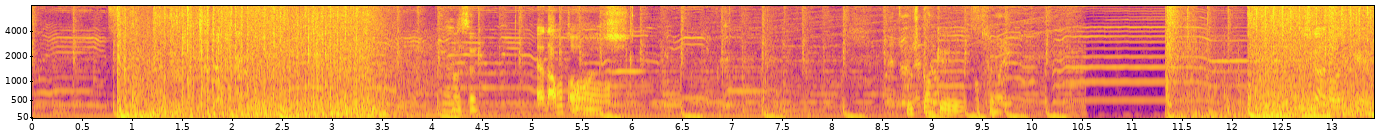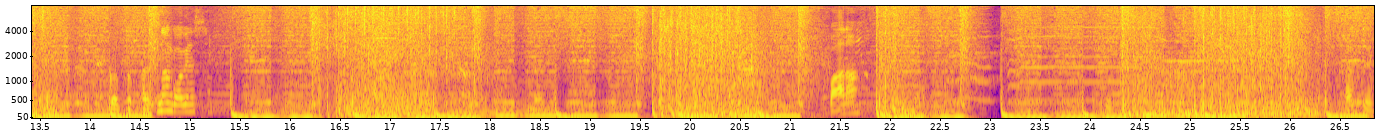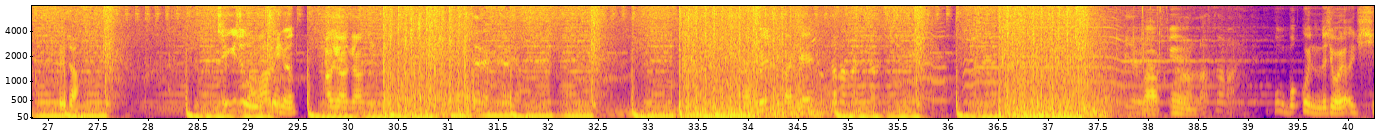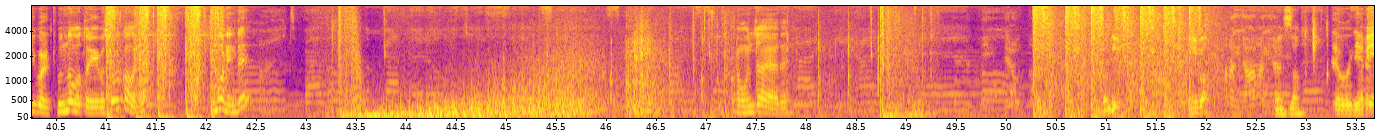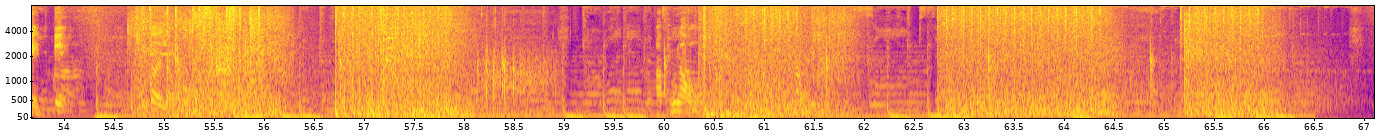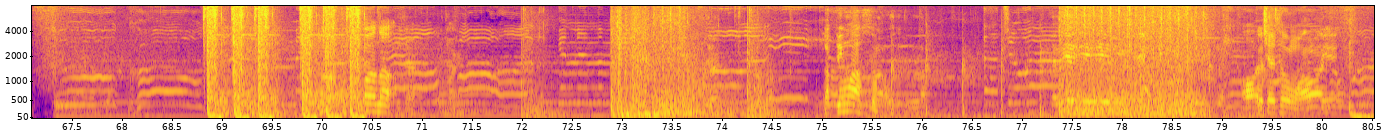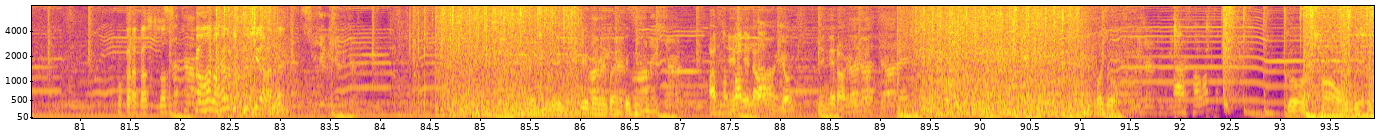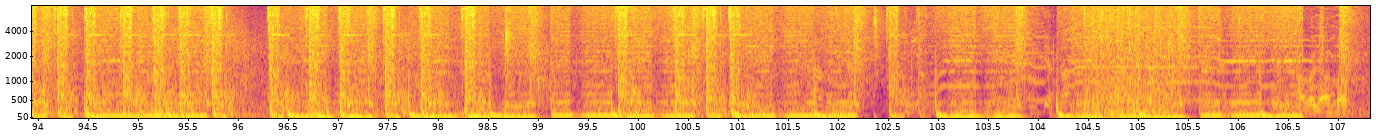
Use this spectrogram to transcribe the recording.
알았어요 야, 나부터. 어, 아씨 왼쪽 왼쪽 함께 박수 머리 시간 넣어줄게 끝난 거 확인했어 많아? 나이스. 끌자. 제기준 오른쪽면 여기, 여기, 여기. 갈게 기절하나 기절 나 핑. 라스트 하나 아닌데? 뭐 먹고 있는데 지금 씨발 존나 맞다 이거 쏠까 그냥? 두 마리인데? 형 혼자 해야 돼 뒤- 뒤로 온다 어디 2번 하나 기절 하나 됐어 네, 어디야? 삥삥 끝까지 잡고 아, 핑나무. 하나 나삥 맞았어. 어디 몰라 야 위에 위에 위에 위에 어, 죄송. 아, 예. 손가락 깠어 형 하나 형좀 푸시가 안 돼? 기절 기절 기절 1번 1번 하나 기절 반점 빠진다. 얘네랑 여 얘네랑 여기가 내 안에 못 빠져 그차 어디서? 두기절. 두기절. 걸려 한다.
